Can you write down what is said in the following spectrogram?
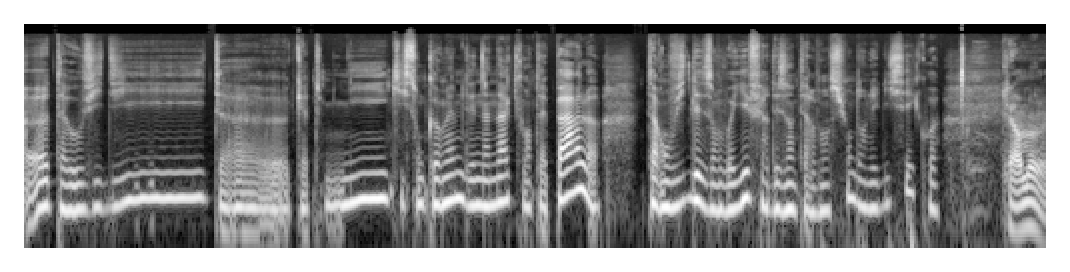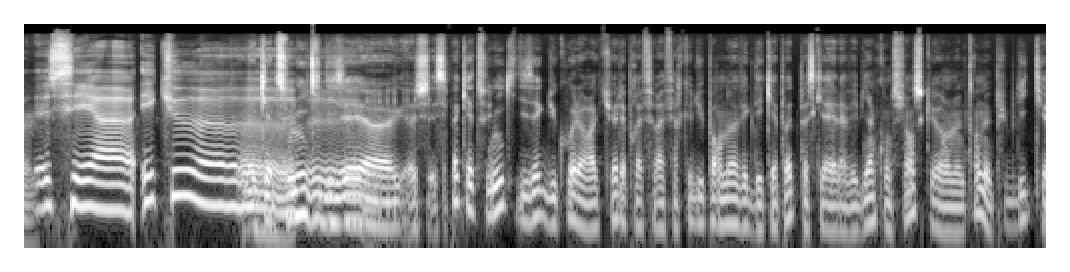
Euh, t'as Ovidie, t'as euh, Katmini, qui sont quand même des nanas quand elles parlent, t'as envie de les envoyer faire des interventions dans les lycées, quoi. Clairement. ouais. Euh, C'est euh, et que euh, Katsuni qui disait, c'est pas Katsuni qui disait que du coup à l'heure actuelle elle préférait faire que du porno avec des capotes parce qu'elle avait bien conscience qu'en même temps le public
